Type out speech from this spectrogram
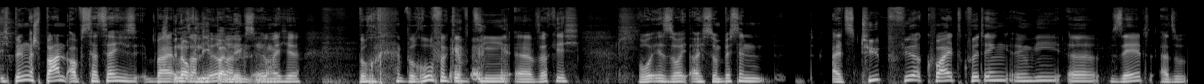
ich bin gespannt, ob es tatsächlich bei Ich bin auch unseren Hörern irgendwelche Beru- Berufe gibt, die äh, wirklich, wo ihr so, euch so ein bisschen als Typ für Quiet Quitting irgendwie äh, seht. Also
